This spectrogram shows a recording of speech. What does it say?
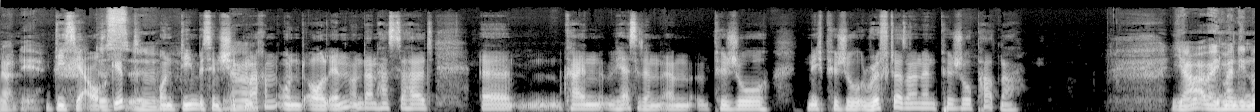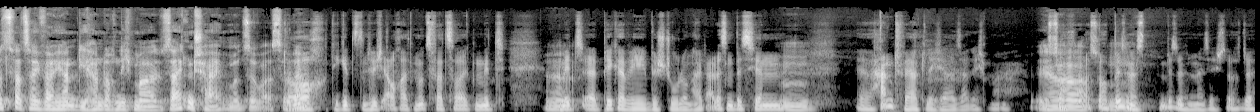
Ja, nee. die es ja auch Das, gibt, äh, und die ein bisschen schick ja. machen und all in und dann hast du halt äh, kein, wie heißt du denn, ähm, Peugeot, nicht Peugeot Rifter, sondern Peugeot Partner. Ja, aber ich meine, die Nutzfahrzeugvarianten, die haben doch nicht mal Seitenscheiben und sowas, oder? Doch, die gibt's natürlich auch als Nutzfahrzeug mit, mit äh, Pkw-Bestuhlung. Halt alles ein bisschen Hm. äh, handwerklicher, sag ich mal. Ist Ja, doch, ist doch hm. Business, businessmäßig. Ist doch der,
